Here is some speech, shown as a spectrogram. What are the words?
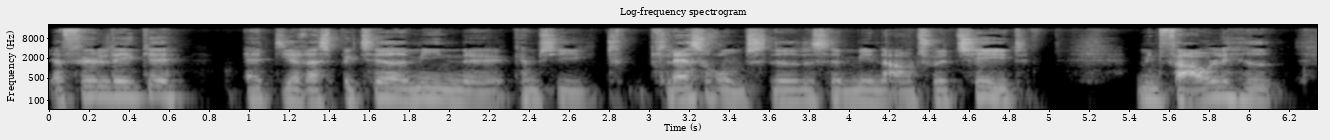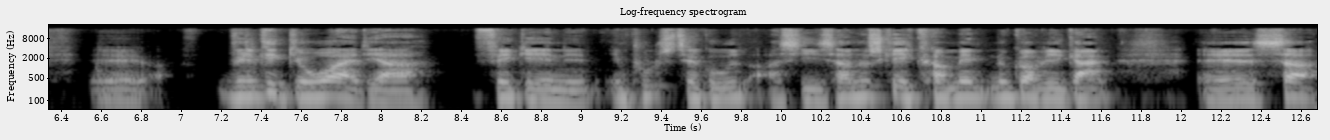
Jeg følte ikke, at de respekterede min øh, kan man sige, klasserumsledelse, min autoritet, min faglighed, øh, hvilket gjorde, at jeg fik en impuls til at gå ud og sige, så nu skal I komme ind, nu går vi i gang. Øh, så,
